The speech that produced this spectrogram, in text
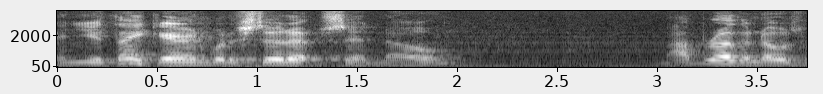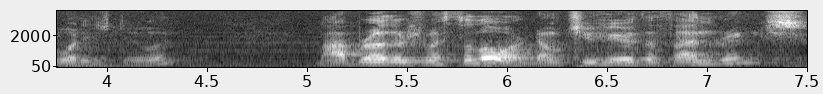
And you think Aaron would have stood up and said, No. My brother knows what he's doing. My brother's with the Lord. Don't you hear the thunderings?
